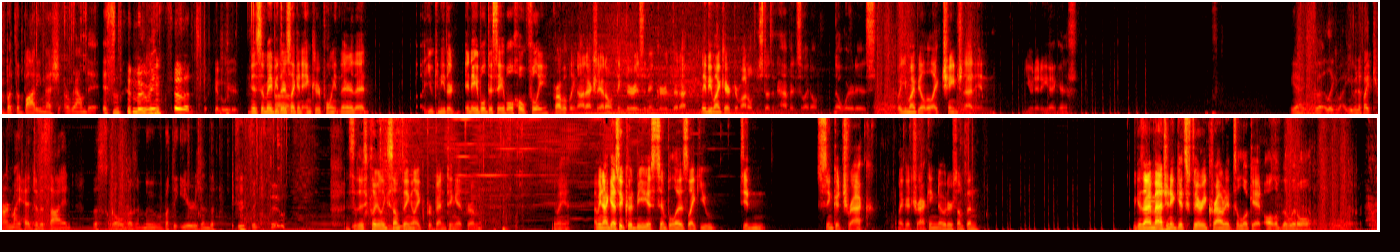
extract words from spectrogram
but the body mesh around it is moving. so that's fucking weird. Yeah, so maybe there's Uh, like an anchor point there that you can either enable, disable. Hopefully, probably not. Actually, I don't think there is an anchor that I. Maybe my character model just doesn't have it, so I don't know where it is. But you might be able to like change that in Unity, I guess. Yeah, uh, like even if I turn my head to the side, the skull doesn't move, but the ears and the piercings do. So there's clearly something like preventing it from doing it. I mean, I guess it could be as simple as like you didn't sync a track, like a tracking node or something. Because I imagine it gets very crowded to look at all of the little.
